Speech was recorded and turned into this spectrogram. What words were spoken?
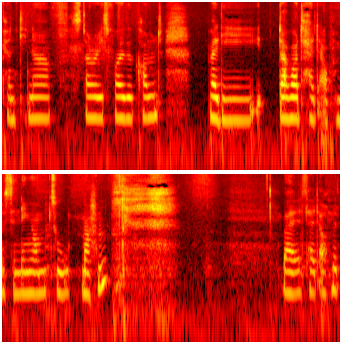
Cantina Stories Folge kommt, weil die dauert halt auch ein bisschen länger, um zu machen weil es halt auch mit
